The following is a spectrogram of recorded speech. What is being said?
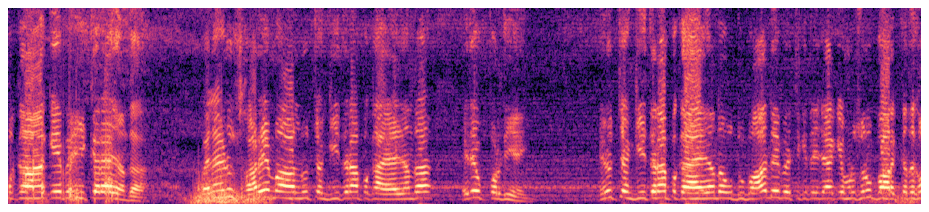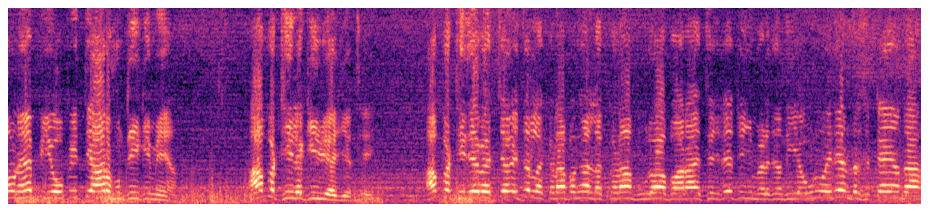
ਪਕਾ ਕੇ ਬਰੀਕ ਕਰਿਆ ਜਾਂਦਾ। ਪਹਿਲਾਂ ਇਹਨੂੰ ਸਾਰੇ ਮਾਲ ਨੂੰ ਚੰਗੀ ਤਰ੍ਹਾਂ ਪਕਾਇਆ ਜਾਂਦਾ, ਇਹਦੇ ਉੱਪਰ ਦੀਆਂ ਹੀ ਇਹਨੂੰ ਚੰਗੀ ਤਰ੍ਹਾਂ ਪਕਾਇਆ ਜਾਂਦਾ, ਉਦੋਂ ਬਾਅਦ ਦੇ ਵਿੱਚ ਕਿਤੇ ਜਾ ਕੇ ਹੁਣ ਤੁਹਾਨੂੰ ਵਰਕ ਦਿਖਾਉਣਾ ਹੈ ਪੀਓਪੀ ਤਿਆਰ ਹੁੰਦੀ ਕਿਵੇਂ ਆ। ਆਹ ਭੱਠੀ ਲੱਗੀ ਵੀ ਆ ਜੀ ਇੱਥੇ। ਆਹ ਭੱਠੀ ਦੇ ਵਿੱਚ ਇੱਧਰ ਲੱਕੜਾਂ ਪੰਗਾ, ਲੱਕੜਾਂ, ਬੂਰਾ, ਬਾਰਾ, ਇੱਥੇ ਜਿਹੜੇ ਚੀਜ਼ ਮਿਲ ਜਾਂਦੀ ਆ, ਉਹਨੂੰ ਇਹਦੇ ਅੰਦਰ ਸਿੱਟਿਆ ਜਾਂਦਾ।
